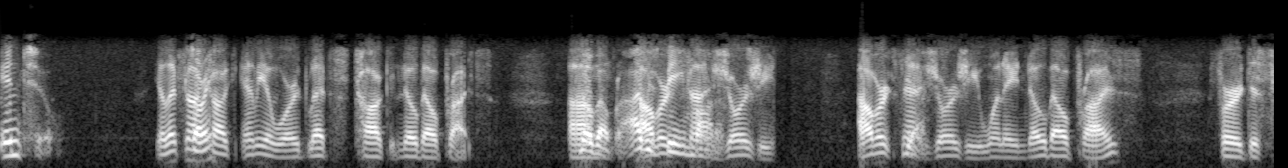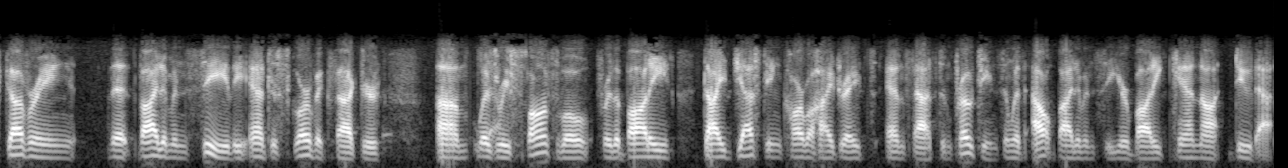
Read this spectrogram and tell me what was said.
into Yeah, let's not Sorry? talk Emmy Award. Let's talk Nobel Prize. Nobel Prize. I was Albert being modest. Albert St. Georgi won a Nobel Prize for discovering that vitamin C, the antiscorbic factor, um, was Yes. responsible for the body digesting carbohydrates and fats and proteins. And without vitamin C, your body cannot do that.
